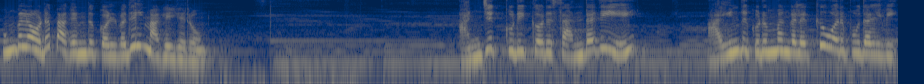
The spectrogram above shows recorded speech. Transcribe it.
உங்களோடு பகிர்ந்து கொள்வதில் மகிழ்கிறோம். அஞ்சு குடிக்கொரு சந்ததி ஐந்து குடும்பங்களுக்கு ஒரு புதல்வி.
